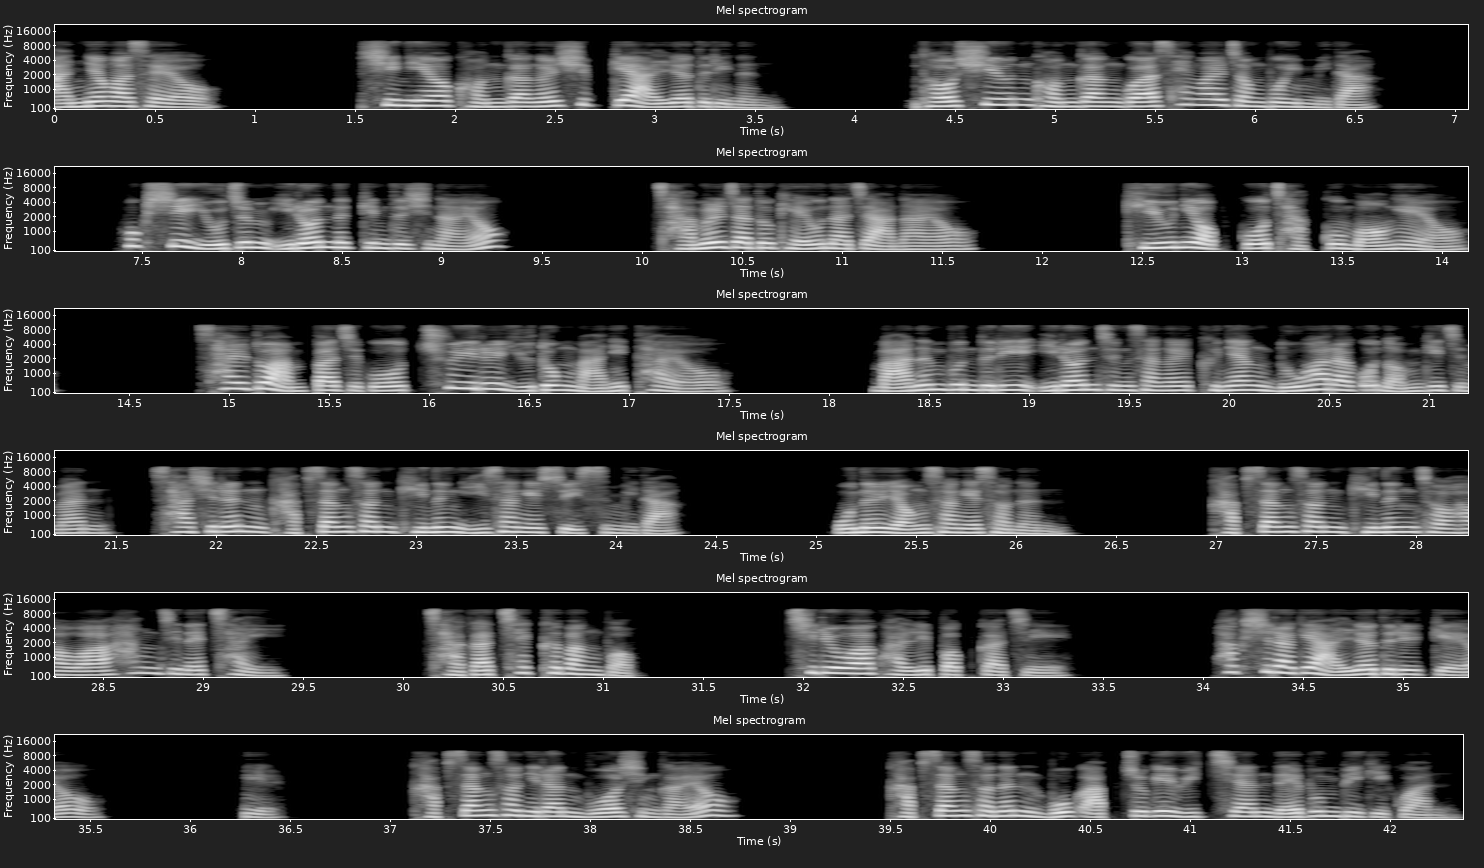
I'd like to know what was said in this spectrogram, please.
안녕하세요. 시니어 건강을 쉽게 알려드리는 더 쉬운 건강과 생활 정보입니다. 혹시 요즘 이런 느낌 드시나요? 잠을 자도 개운하지 않아요. 기운이 없고 자꾸 멍해요. 살도 안 빠지고 추위를 유독 많이 타요. 많은 분들이 이런 증상을 그냥 노화라고 넘기지만 사실은 갑상선 기능 이상일 수 있습니다. 오늘 영상에서는 갑상선 기능 저하와 항진의 차이, 자가 체크 방법, 치료와 관리법까지 확실하게 알려드릴게요. 1. 갑상선이란 무엇인가요? 갑상선은 목 앞쪽에 위치한 내분비 기관.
